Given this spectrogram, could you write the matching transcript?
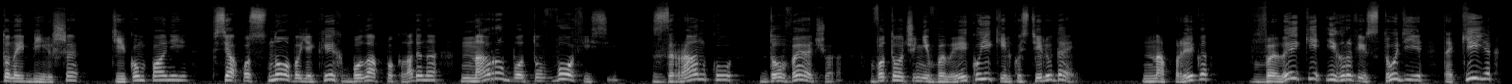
то найбільше ті компанії, вся основа яких була покладена на роботу в офісі зранку до вечора в оточенні великої кількості людей. Наприклад, великі ігрові студії, такі як.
